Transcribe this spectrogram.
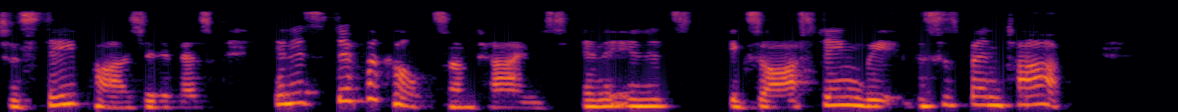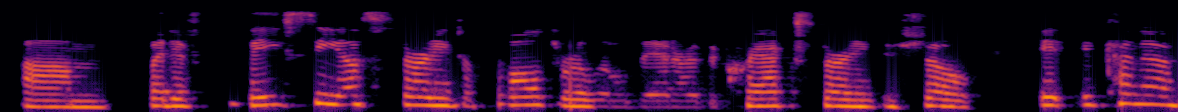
to stay positive. As and it's difficult sometimes, and, and it's exhausting. We this has been tough. Um, but if they see us starting to falter a little bit or the cracks starting to show, it, it kind of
